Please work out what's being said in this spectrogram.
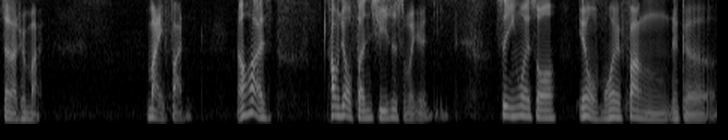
再拿去卖卖翻，然后后来他们就分析是什么原因，是因为说，因为我们会放那个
